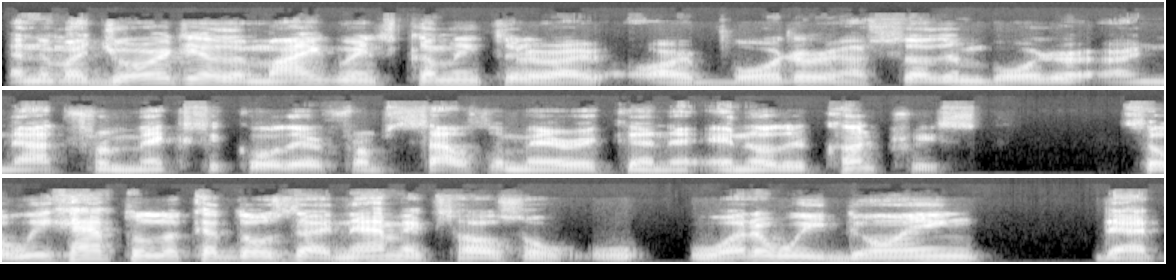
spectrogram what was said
and the majority of the migrants coming to our, our border, our southern border, are not from Mexico. They're from South America and, and other countries. So we have to look at those dynamics also. What are we doing that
